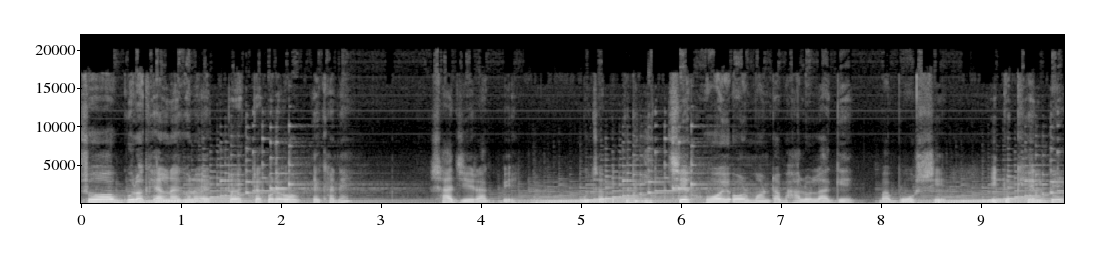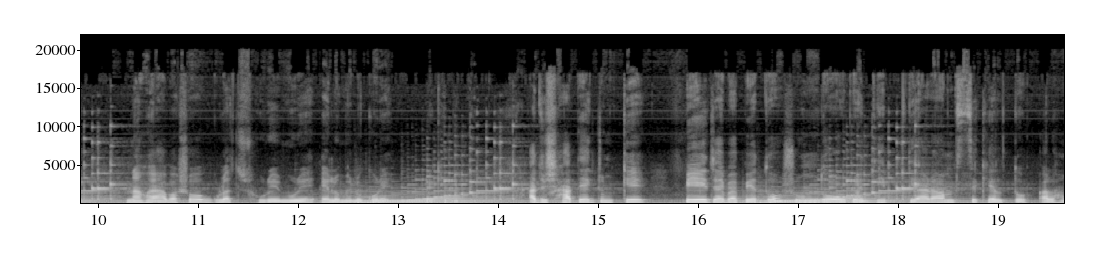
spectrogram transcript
সবগুলো খেলনা এখন একটা একটা করে ও এখানে সাজিয়ে রাখবে। যদি ইচ্ছে হয় ওর মনটা ভালো লাগে বা বসে, একটু খেলবে, না হয় আবার সবগুলো ছুঁড়ে মুড়ে এলোমেলো করে আর যদি সাথে একজনকে পেয়ে যায় বা পেতো সুন্দর করে দীপ্তি আরামসে খেলতো আলহামদুলিল্লাহ।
